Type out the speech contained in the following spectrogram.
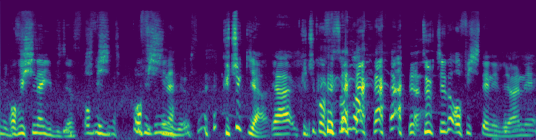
mi? Ofisine gideceğiz. Ofisine. Ofisine Ofisine. gidiyoruz. Küçük ya. Ya küçük ofis oldu. Türkçe'de ofis deniliyor. Hani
